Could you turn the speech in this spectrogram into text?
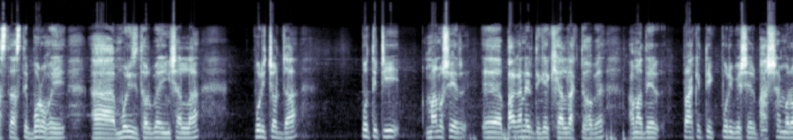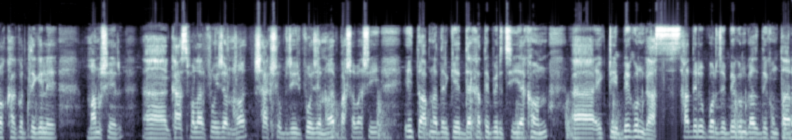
আস্তে আস্তে বড় হয়ে মরিচ ধরবে ইনশাল্লাহ। পরিচর্যা প্রতিটি মানুষের বাগানের দিকে খেয়াল রাখতে হবে। আমাদের প্রাকৃতিক পরিবেশের ভারসাম্য রক্ষা করতে গেলে মানুষের গাছপালার প্রয়োজন হয়, শাকসবজির প্রয়োজন হয়। পাশাপাশি এই তো আপনাদেরকে দেখাতে পেরেছি এখন একটি বেগুন গাছ। ছাদের উপর যে বেগুন গাছ, দেখুন তার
